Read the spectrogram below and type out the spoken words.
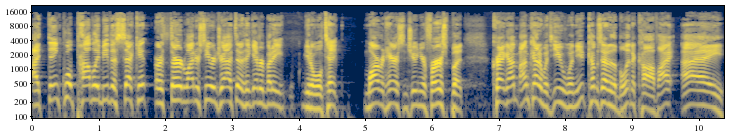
I think will probably be the second or third wide receiver drafted. I think everybody, you know, will take Marvin Harrison Jr. first. But Craig, I'm, I'm kind of with you when it comes out of the Biletnikoff. I I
